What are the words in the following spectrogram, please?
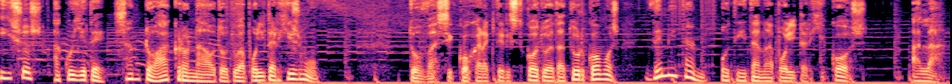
ίσως ακούγεται σαν το άκρο ναότο του απολυταρχισμού. Το βασικό χαρακτηριστικό του Ατατούρκ όμως δεν ήταν ότι ήταν απολυταρχικός, αλλά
